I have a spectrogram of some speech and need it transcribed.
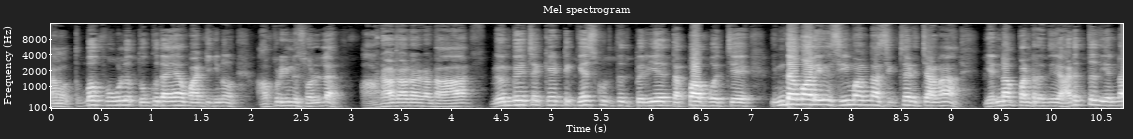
நம்ம துப்ப பூவில் தூக்குதாயா மாட்டிக்கணும் அப்படின்னு சொல்ல அடாடாடாடா வெம்பேச்சை கேட்டு கேஸ் கொடுத்தது பெரிய தப்பா போச்சு இந்த பாலையும் சீமான் தான் சிக்ஸ் அடிச்சானா என்ன பண்றது அடுத்தது என்ன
